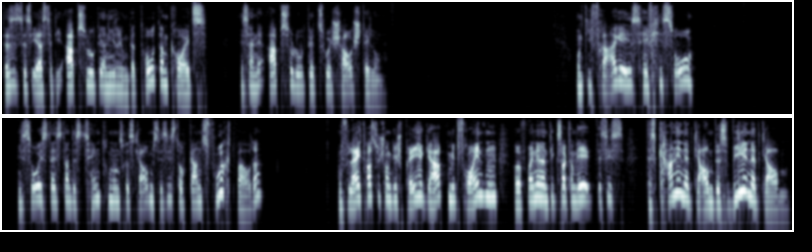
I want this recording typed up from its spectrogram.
Das ist das Erste, die absolute Erniedrigung. Der Tod am Kreuz ist eine absolute Zurschaustellung. Und die Frage ist, hey, wieso? Wieso ist das dann das Zentrum unseres Glaubens? Das ist doch ganz furchtbar, oder? Und vielleicht hast du schon Gespräche gehabt mit Freunden oder Freundinnen, die gesagt haben, hey, das ist, das kann ich nicht glauben, das will ich nicht glauben.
